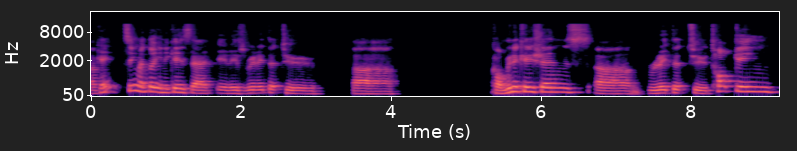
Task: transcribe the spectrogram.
Okay, Xin metal indicates that it is related to uh, communications, uh, related to talking,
